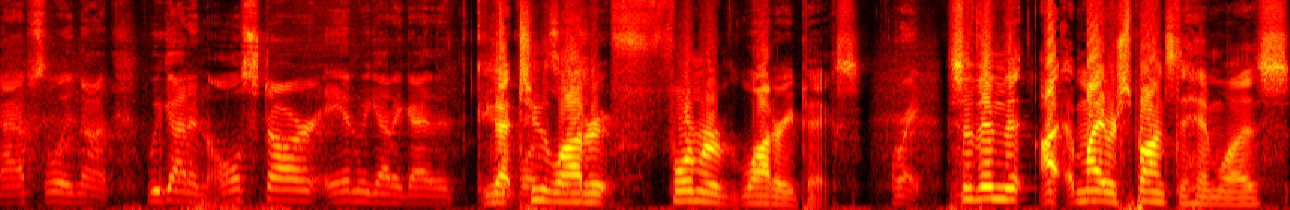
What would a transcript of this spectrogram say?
absolutely not. We got an all star and we got a guy that You got two lottery former lottery picks. Right. So then the, I, my response to him was,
